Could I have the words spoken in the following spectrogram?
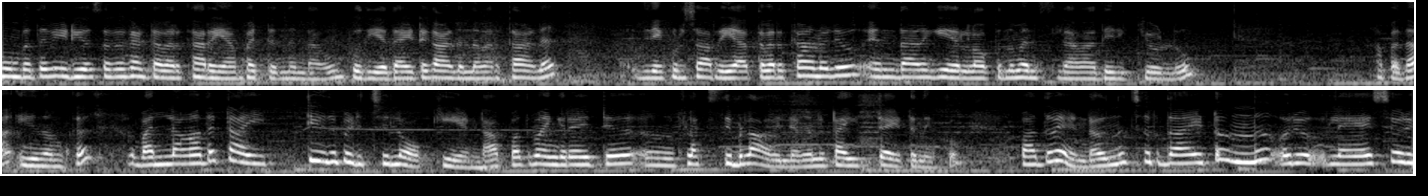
മുമ്പത്തെ വീഡിയോസൊക്കെ കണ്ടവർക്ക് അറിയാൻ പറ്റുന്നുണ്ടാവും. പുതിയതായിട്ട് കാണുന്നവർക്കാണ്. ഇതിനെക്കുറിച്ച് അറിയാത്തവർക്കാണൊരു എന്താണ് ഗിയർ ലോക്ക് എന്ന് മനസ്സിലാവാതിരിക്കുള്ളൂ അപ്പോൾ അതാ ഇനി നമുക്ക് വല്ലാതെ ടൈറ്റ് ചെയ്ത് പിടിച്ച് ലോക്ക് ചെയ്യേണ്ട. അപ്പോൾ അത് ഭയങ്കരമായിട്ട് ഫ്ലെക്സിബിൾ ആവില്ല. അങ്ങനെ ടൈറ്റായിട്ട് നിൽക്കും. അപ്പോൾ അത് വേണ്ട. ഒന്ന് ചെറുതായിട്ടൊന്ന് ഒരു ലേശം ഒരു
